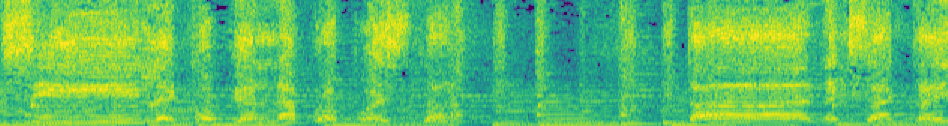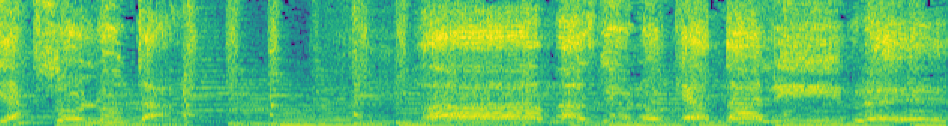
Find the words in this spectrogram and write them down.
Si le copian la propuesta exacta y absoluta. A más de uno que anda libre,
